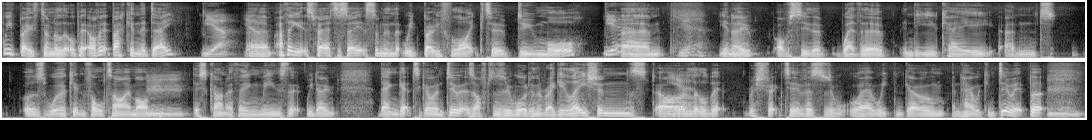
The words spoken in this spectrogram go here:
we've both done a little bit of it back in the day. yeah. Yeah. Um, I think it's fair to say it's something that we'd both like to do more. yeah. Um, yeah. you know, obviously the weather in the UK and us working full time on Mm. this kind of thing means that we don't then get to go and do it as often as we would, and the regulations are a little bit restrictive as to where we can go and, and how we can do it. But Mm.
